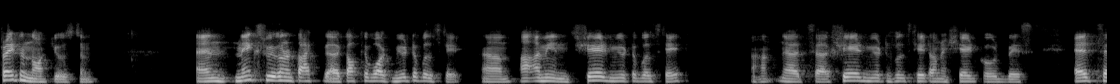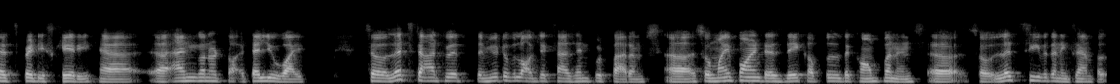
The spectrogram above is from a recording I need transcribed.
try to not use them. And next, we're going to talk, uh, talk about mutable state. Um, I mean, shared mutable state. Uh -huh. It's a shared mutable state on a shared code base. It's, it's pretty scary. Uh, uh I'm going to tell you why. So let's start with the mutable objects as input params. Uh, so my point is they couple the components. Uh, so let's see with an example.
